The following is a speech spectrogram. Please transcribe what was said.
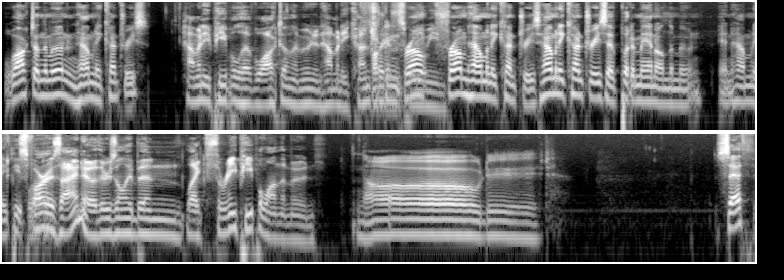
walked on the moon and how many countries? How many people have walked on the moon in how many countries? What From from how many countries? How many countries have put a man on the moon, and how many people? as far as I know, there's only been like three people on the moon. no dude Seth,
